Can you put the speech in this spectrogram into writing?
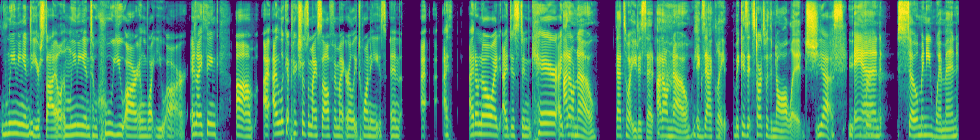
leaning into your style and leaning into who you are and what you are. And I think um, I, I, look at pictures of myself in my early 20s and I, I, I don't know. I, I just didn't care. I, didn't, I don't know. That's what you just said. I don't know exactly because it starts with knowledge. Yes. And For, so many women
